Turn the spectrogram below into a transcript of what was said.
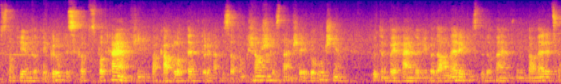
wstąpiłem do tej grupy, spotkałem Filipa Kaplotę, który napisał tą książkę, stałem się jego uczniem. Potem pojechałem do niego do Ameryki, studiowałem z nim w Ameryce.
